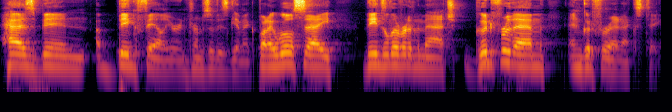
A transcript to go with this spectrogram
has been a big failure in terms of his gimmick. But I will say they delivered in the match. Good for them and good for NXT.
